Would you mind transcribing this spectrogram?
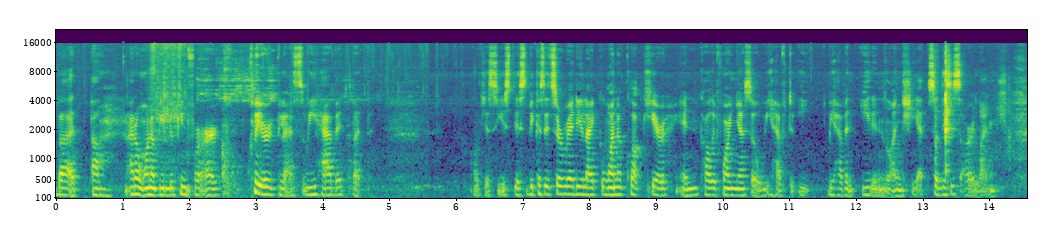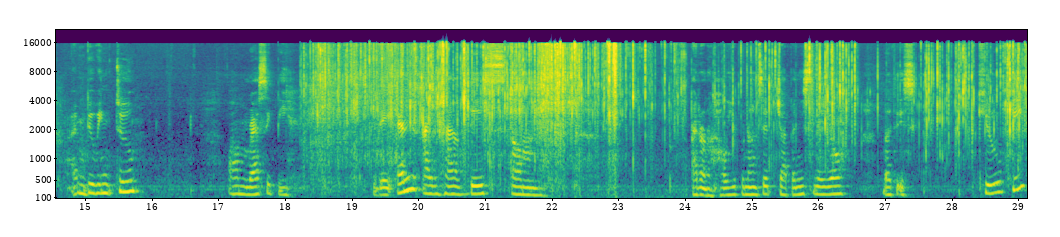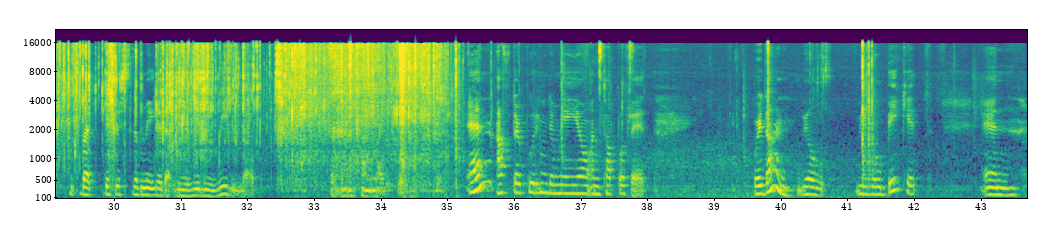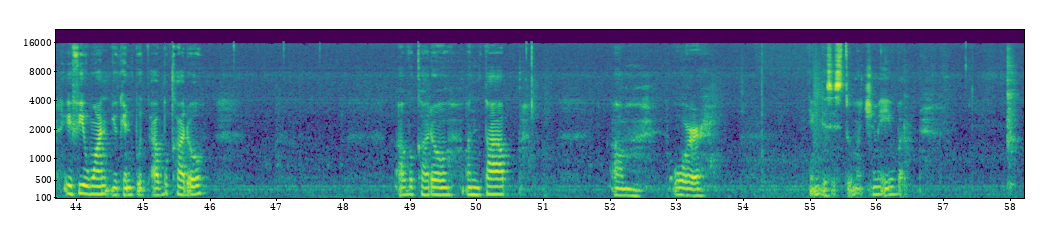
But um, I don't want to be looking for our clear glass. We have it but I'll just use this because it's already like one o'clock here in California so we have to eat. We haven't eaten lunch yet. So this is our lunch I'm doing two um, recipe today. And I have this um, I don't know how you pronounce it Japanese mayo but it's Kewpie but this is the mayo that we really really love. And after putting the mayo on top of it we're done. We'll we will bake it and if you want you can put avocado avocado on top um, or I think this is too much mayo but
